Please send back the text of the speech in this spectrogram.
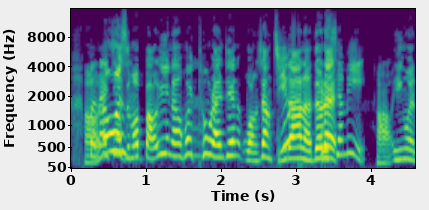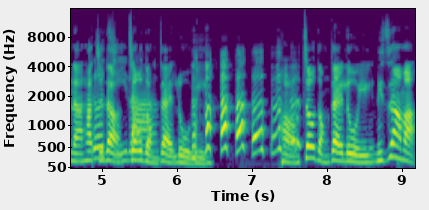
好本来那为什么宝一呢会突然间往上急拉了，对不对？虾米？好，因为呢，他知道周董在录音，好，周董在录音，你知道吗？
